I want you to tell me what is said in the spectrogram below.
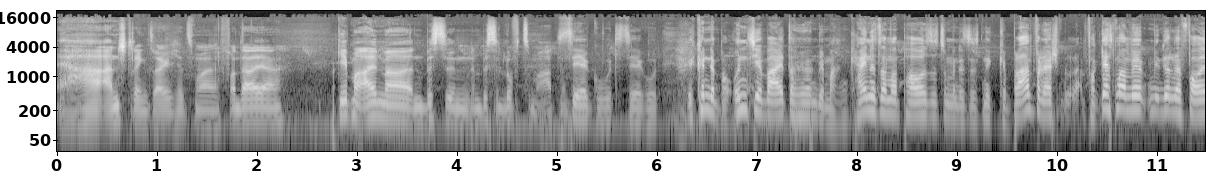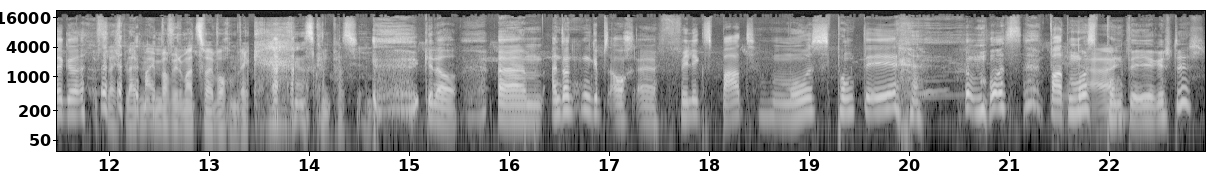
ja, anstrengend, sage ich jetzt mal. Von daher gebt mal allen mal ein bisschen, ein bisschen Luft zum Atmen. Sehr gut, sehr gut. Ihr könnt ja bei uns hier weiterhören. Wir machen keine Sommerpause, zumindest ist nicht geplant. Vielleicht vergessen wir wieder eine Folge. Vielleicht bleiben wir einfach wieder mal zwei Wochen weg. Das kann passieren. genau. Ähm, ansonsten gibt es auch äh, felixbartmoos.de. Muss, bartmus.de, richtig?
